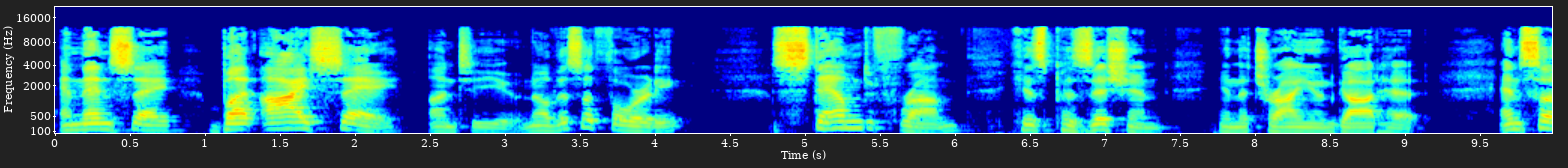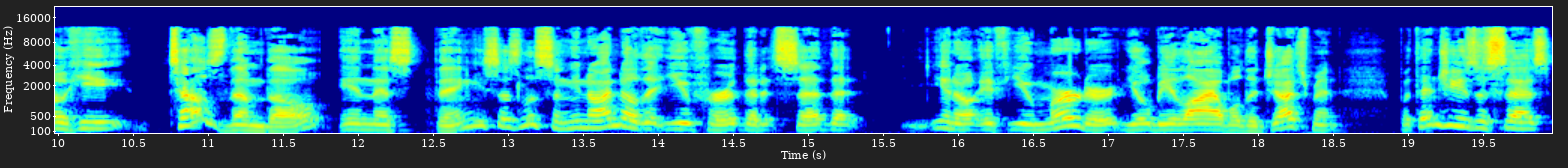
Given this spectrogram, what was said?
and then say, But I say unto you. No, this authority stemmed from his position in the triune Godhead. And so he tells them, though, in this thing, he says, Listen, you know, I know that you've heard that it's said that, you know, if you murder, you'll be liable to judgment. But then Jesus says,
